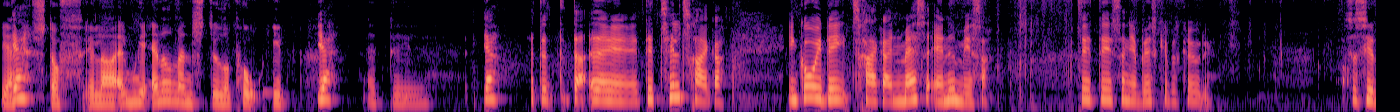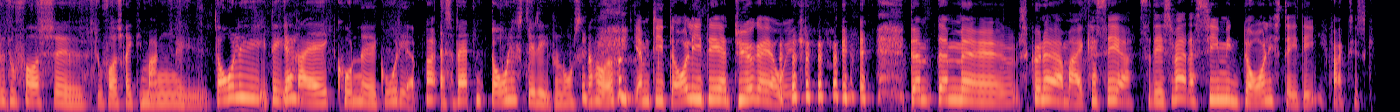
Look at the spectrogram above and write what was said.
ja, ja. stof, eller alt muligt andet, man støder på ind. Ja. At, øh... Ja, at det, der, øh, det tiltrækker. En god idé trækker en masse andet med sig. Det, det er sådan, jeg bedst kan beskrive det. Så siger du, du får også, øh, du får også rigtig mange øh, dårlige idéer. Ja. Der er ikke kun øh, gode idéer. Nej. Altså, hvad er den dårligste idé, du nogensinde har fået? Jamen, de dårlige idéer dyrker jeg jo ikke. dem dem øh, skynder jeg mig at kassere. Så det er svært at sige min dårligste idé, faktisk.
